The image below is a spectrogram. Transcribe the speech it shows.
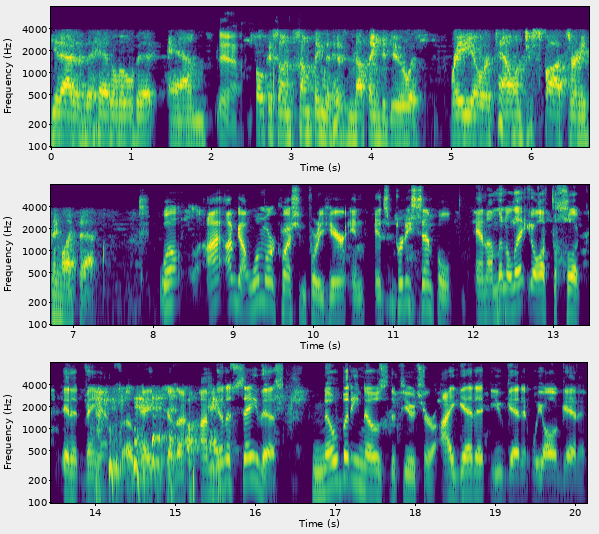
get out of the head a little bit and Yeah. focus on something that has nothing to do with radio or talent or spots or anything like that. Well, I, I've got one more question for you here, and it's pretty simple. And I'm going to let you off the hook in advance, okay? Because I, I'm going to say this: nobody knows the future. I get it, you get it, we all get it.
